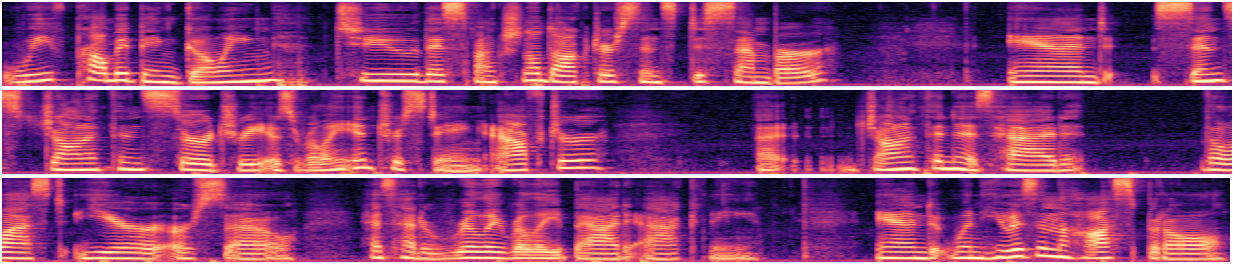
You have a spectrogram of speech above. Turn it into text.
we've probably been going to this functional doctor since december and since jonathan's surgery is really interesting after uh, jonathan has had the last year or so has had a really really bad acne and when he was in the hospital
